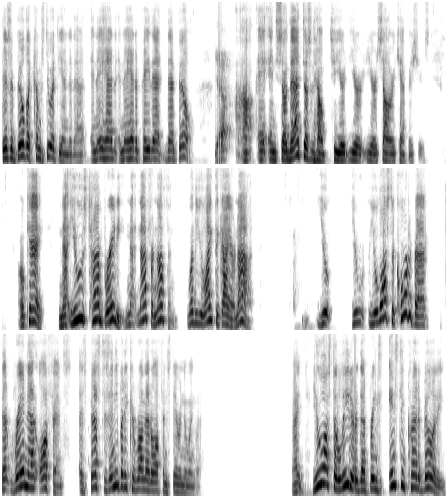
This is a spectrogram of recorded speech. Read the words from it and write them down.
There's a bill that comes due at the end of that, and they had and they had to pay that that bill. Yeah. Uh, and, and so that doesn't help to your your your salary cap issues. Okay, now you lose Tom Brady, not not for nothing, whether you like the guy or not. You you you lost a quarterback that ran that offense as best as anybody could run that offense there in New England. Right? You lost a leader that brings instant credibility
